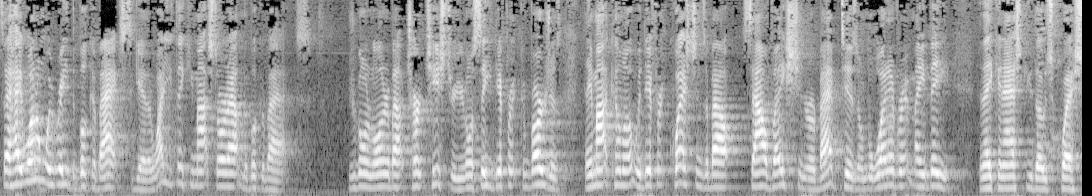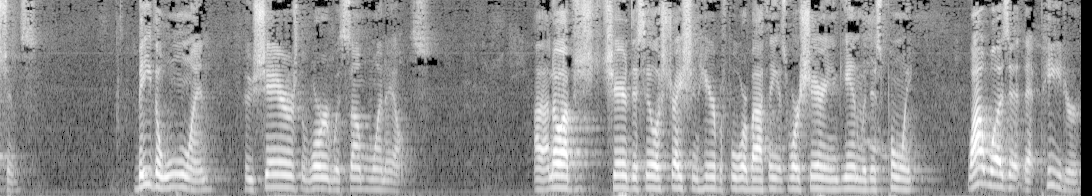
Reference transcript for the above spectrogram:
Say, hey, why don't we read the book of Acts together? Why do you think you might start out in the book of Acts? You're going to learn about church history. You're going to see different conversions. They might come up with different questions about salvation or baptism or whatever it may be, and they can ask you those questions. Be the one who shares the word with someone else. I know I've shared this illustration here before, but I think it's worth sharing again with this point. Why was it that Peter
